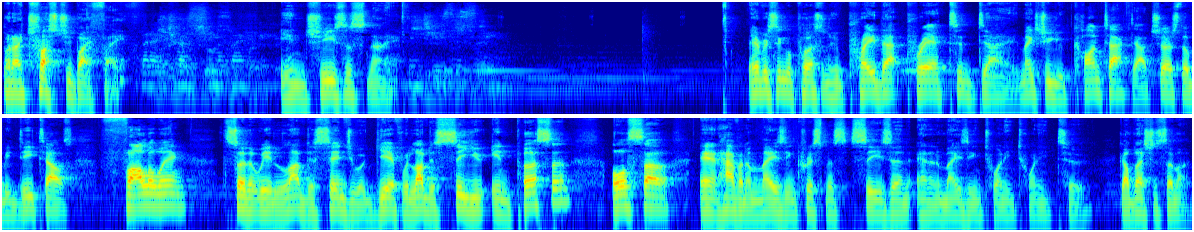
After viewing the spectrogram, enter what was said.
But I trust you by faith. In Jesus' name. Every single person who prayed that prayer today, make sure you contact our church. There'll be details following so that we'd love to send you a gift. We'd love to see you in person also and have an amazing Christmas season and an amazing 2022. God bless you so much.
